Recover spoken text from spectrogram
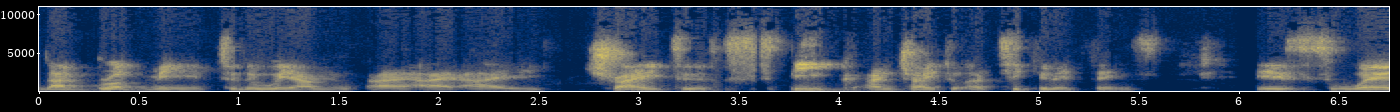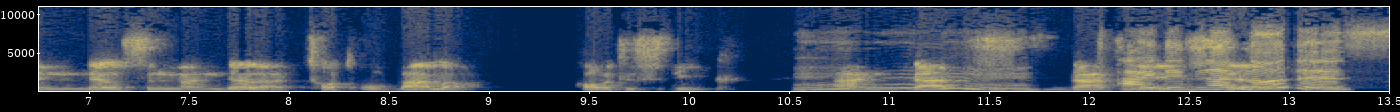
that brought me to the way I'm, I, I, I try to speak and try to articulate things is when Nelson Mandela taught Obama how to speak. And that's Mm. that I did not itself- know this.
